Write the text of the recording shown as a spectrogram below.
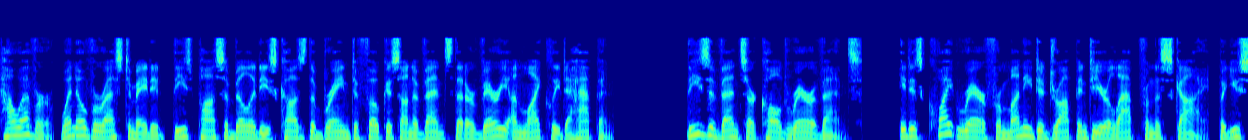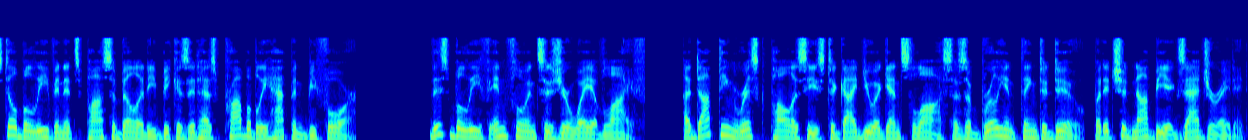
However, when overestimated, these possibilities cause the brain to focus on events that are very unlikely to happen. These events are called rare events. It is quite rare for money to drop into your lap from the sky, but you still believe in its possibility because it has probably happened before. This belief influences your way of life. Adopting risk policies to guide you against loss is a brilliant thing to do, but it should not be exaggerated.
